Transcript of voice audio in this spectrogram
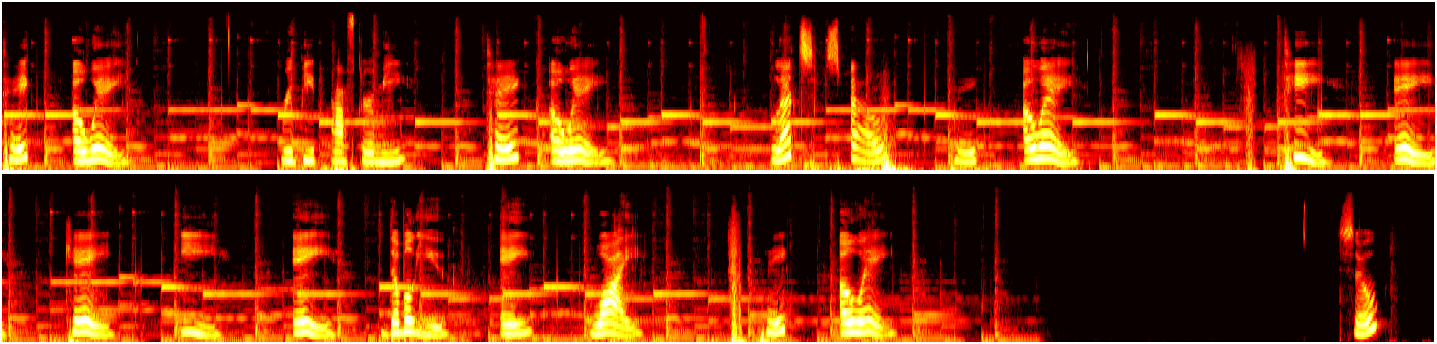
Take away. Repeat after me. Take away. Let's spell take away. T A K E A W A Y. Take away. So,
